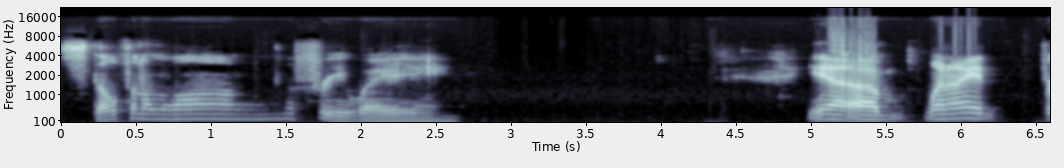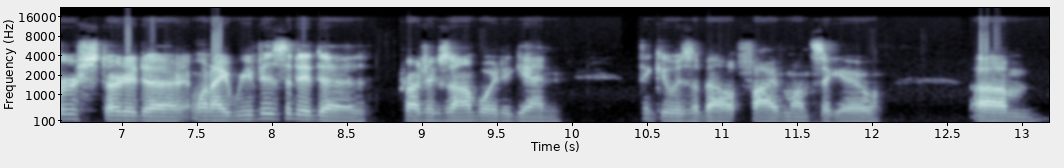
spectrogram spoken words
Stealthing along the freeway. Yeah, um, when I first started, uh, when I revisited uh, Project Zomboid again, I think it was about five months ago, um,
